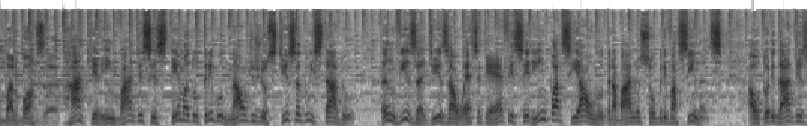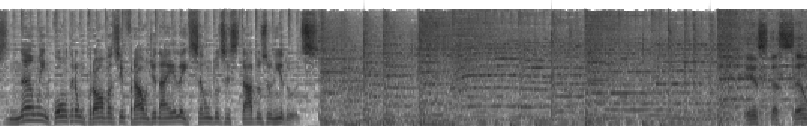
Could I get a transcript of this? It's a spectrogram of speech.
Barbosa. Hacker invade sistema do Tribunal de Justiça do Estado. Anvisa diz ao STF ser imparcial no trabalho sobre vacinas. Autoridades não encontram provas de fraude na eleição dos Estados Unidos. Estação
